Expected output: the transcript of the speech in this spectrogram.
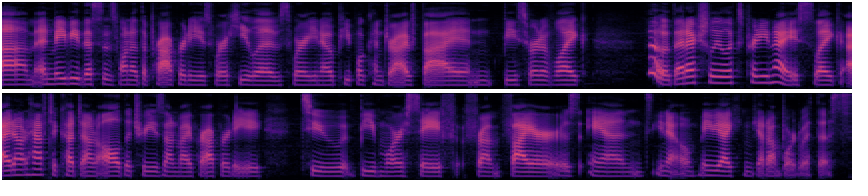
Um, and maybe this is one of the properties where he lives where, you know, people can drive by and be sort of like, oh, that actually looks pretty nice. Like, I don't have to cut down all the trees on my property to be more safe from fires. And, you know, maybe I can get on board with this.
